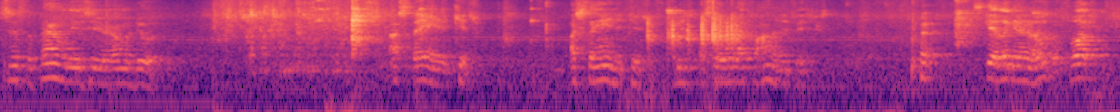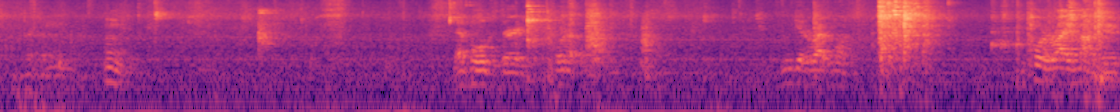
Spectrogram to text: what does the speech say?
since the family is here, I'm gonna do it. I stay in the kitchen. I stay in the kitchen. Bitch, I stay with like 500 bitches. Scared looking at it, what the fuck? Mm. That bowl is dirty. Hold up. Let me get the right one. You pour the right amount, dude.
